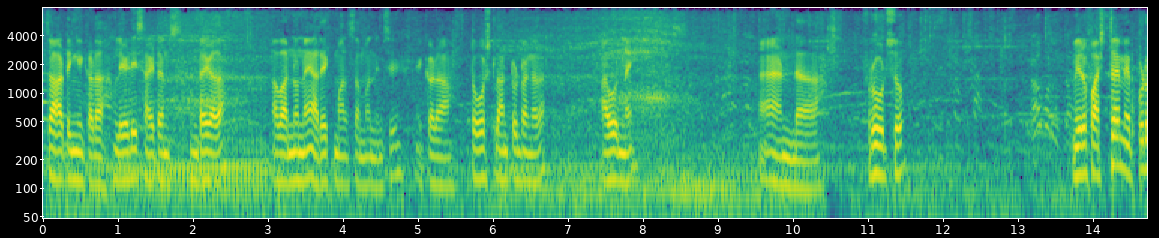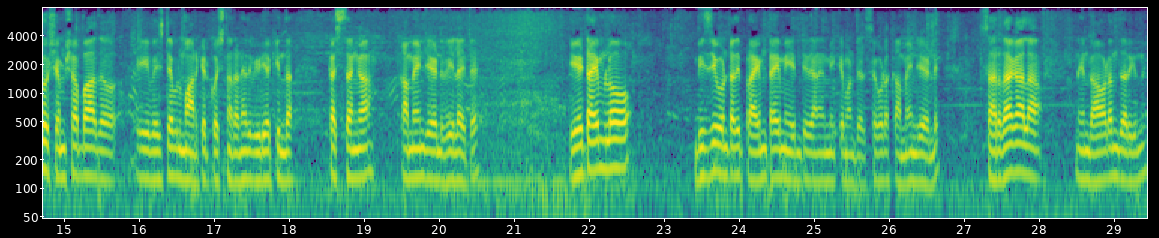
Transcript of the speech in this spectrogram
స్టార్టింగ్ ఇక్కడ లేడీస్ ఐటమ్స్ ఉంటాయి కదా అవన్నీ ఉన్నాయి. అరేక్ మాల్ సంబంధించి ఇక్కడ టోస్ట్లు అంటుంటాం కదా అవి ఉన్నాయి. And fruits. మీరు ఫస్ట్ టైం ఎప్పుడు శంషాబాద్ ఈ వెజిటేబుల్ మార్కెట్కి వచ్చినారు అనేది వీడియో కింద ఖచ్చితంగా కమెంట్ చేయండి వీలైతే. ఏ టైంలో బిజీ ఉంటుంది ప్రైమ్ టైం ఏంటిది అనేది మీకు ఏమైనా తెలిస్తే కూడా కమెంట్ చేయండి. సరదాగా అలా నేను రావడం జరిగింది.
